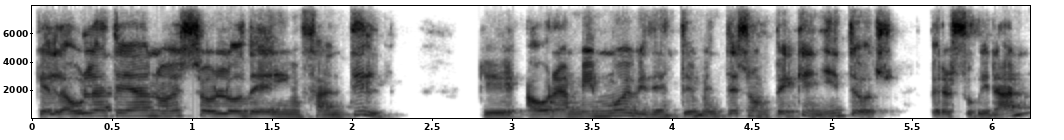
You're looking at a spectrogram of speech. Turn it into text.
que el aula TEA no es solo de infantil, que ahora mismo evidentemente son pequeñitos, pero subirán,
